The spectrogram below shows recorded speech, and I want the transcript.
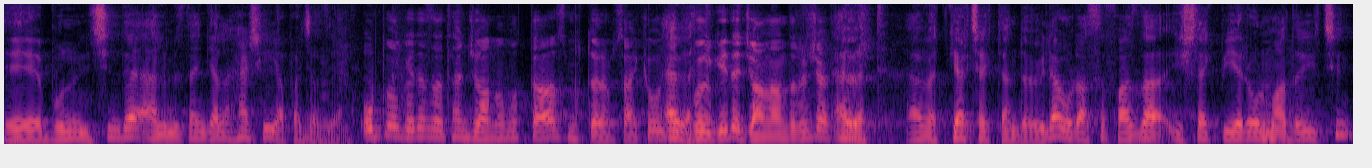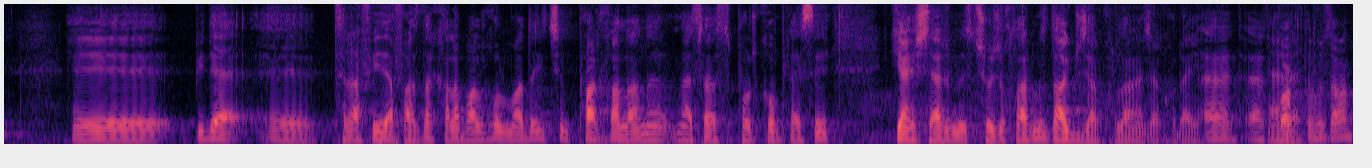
E, bunun için de elimizden gelen her şeyi yapacağız yani. O bölgede zaten canlılık da az muhtarım sanki. O Evet. bölgeyi de canlandıracaktır. Evet, evet gerçekten de öyle. Orası fazla işlek bir yer olmadığı için e, bir de e, trafiği de fazla kalabalık olmadığı için park alanı mesela spor kompleksi gençlerimiz, çocuklarımız daha güzel kullanacak orayı. Evet, evet, Evet. Baktığımız zaman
